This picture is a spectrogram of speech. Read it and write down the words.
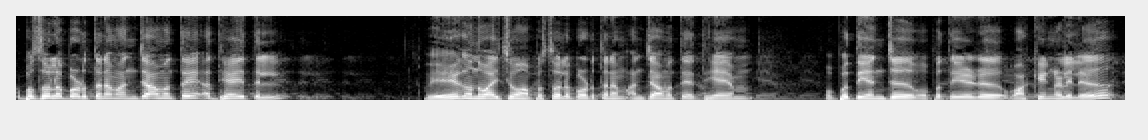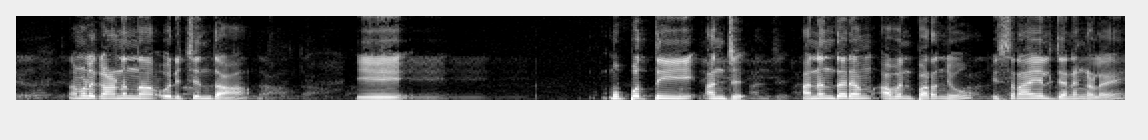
അപ്പസ്തോല പ്രവർത്തനം അഞ്ചാമത്തെ അധ്യായത്തിൽ വേഗം ഒന്ന് വായിച്ചു അപ്പസ്തോല പ്രവർത്തനം അഞ്ചാമത്തെ അധ്യായം മുപ്പത്തിയഞ്ച് മുപ്പത്തിയേഴ് വാക്യങ്ങളിൽ നമ്മൾ കാണുന്ന ഒരു ചിന്ത ഈ മുപ്പത്തി അഞ്ച് അനന്തരം അവൻ പറഞ്ഞു ഇസ്രായേൽ ജനങ്ങളെ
